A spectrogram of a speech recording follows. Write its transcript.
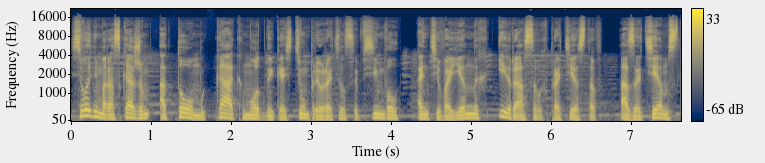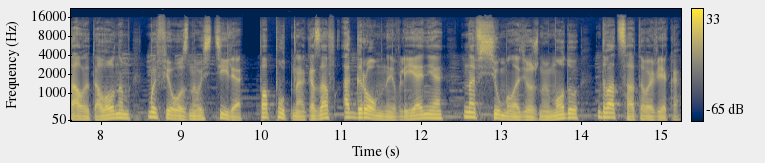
Сегодня мы расскажем о том, как модный костюм превратился в символ антивоенных и расовых протестов – а затем стал эталоном мафиозного стиля, попутно оказав огромное влияние на всю молодежную моду 20 века.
